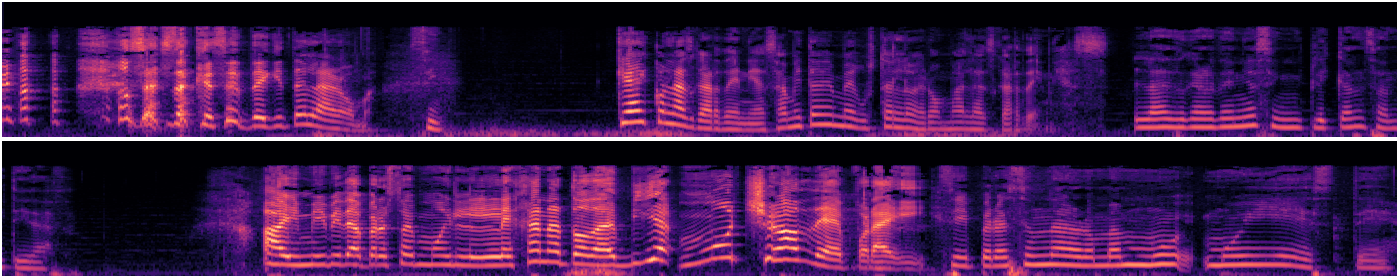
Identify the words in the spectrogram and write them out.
o sea, hasta que se te quite el aroma. sí. ¿Qué hay con las gardenias? A mí también me gusta el aroma de las gardenias. Las gardenias implican santidad. Ay, mi vida, pero estoy muy lejana todavía, mucho de por ahí. Sí, pero es un aroma muy, muy, este,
